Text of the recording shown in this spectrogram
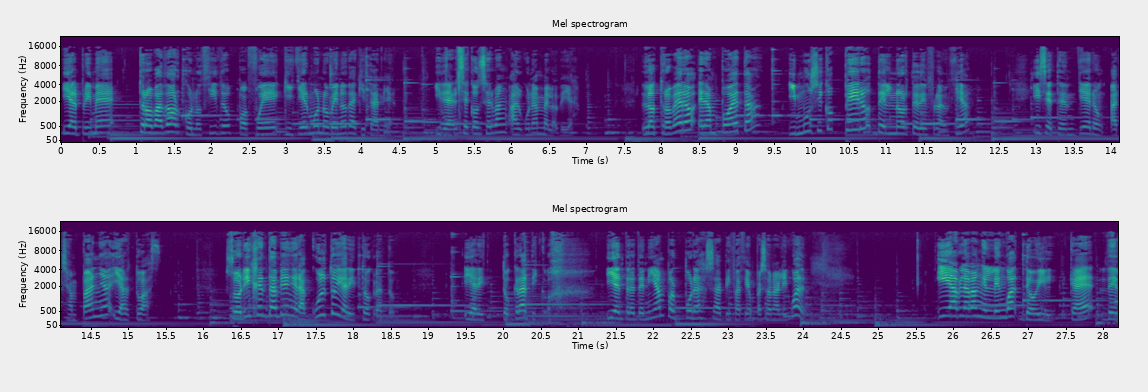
Y el primer trovador conocido pues, fue Guillermo IX de Aquitania, y de él se conservan algunas melodías. Los troveros eran poetas y músicos, pero del norte de Francia, y se extendieron a Champaña y Artois. Su origen también era culto y aristócrata, y aristocrático, y entretenían por pura satisfacción personal igual. Y hablaban en lengua de Oil, que es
